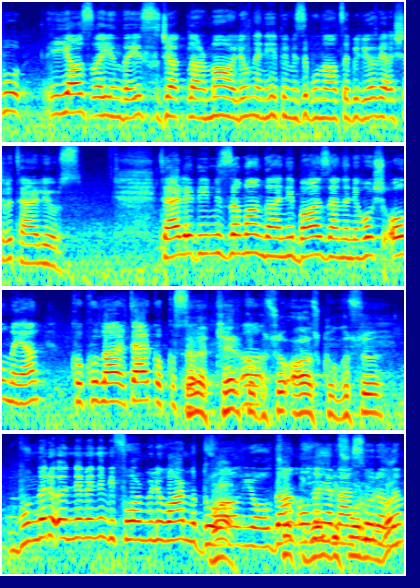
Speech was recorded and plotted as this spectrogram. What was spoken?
Bu yaz ayındayız, sıcaklar malum hani hepimizi bunaltabiliyor ve aşırı terliyoruz. Terlediğimiz zaman da hani bazen hani hoş olmayan kokular, ter kokusu. Evet, ter o- kokusu, ağız kokusu Bunları önlemenin bir formülü var mı doğal var. yoldan? Çok Onu hemen soralım. var.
